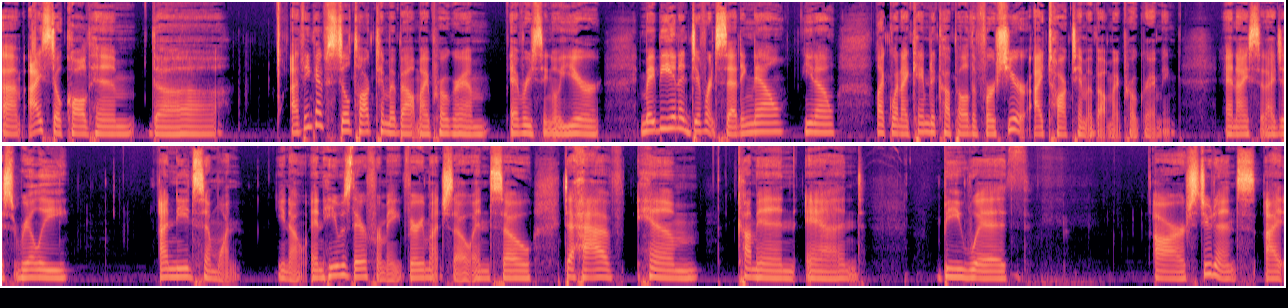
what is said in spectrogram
Um, I still called him the. I think I've still talked to him about my program every single year. Maybe in a different setting now, you know, like when I came to Coppell the first year, I talked to him about my programming. And I said, I just really, I need someone, you know, and he was there for me very much so. And so to have him come in and be with our students, I,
